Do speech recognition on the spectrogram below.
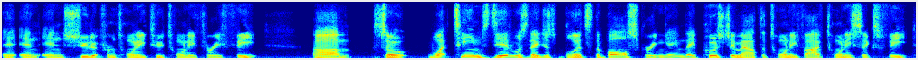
and, and, shoot it from 22, 23 feet. Um, so what teams did was they just blitzed the ball screen game. They pushed him out to 25, 26 feet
